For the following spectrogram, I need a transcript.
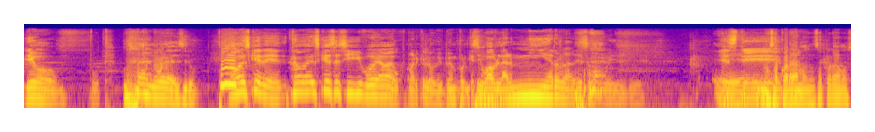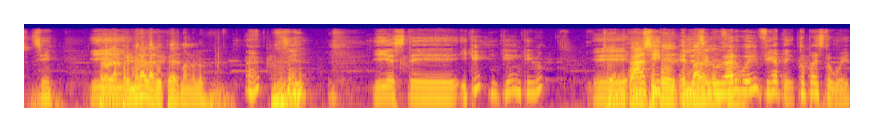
Digo, puta. no voy a decir. No, es que de, no, es que ese sí voy a ocupar que lo vipen porque sí, Sí. voy a hablar mierda de esos güeyes, güey. eh, Este- Nos acordamos, nos acordamos. Sí. Y- Pero la primera la vipeas, Manolo. Sí. Y este, ¿y qué? ¿En qué? ¿En qué iba? Eh, ah, sí el del celular, güey. Fíjate, topa esto, güey.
